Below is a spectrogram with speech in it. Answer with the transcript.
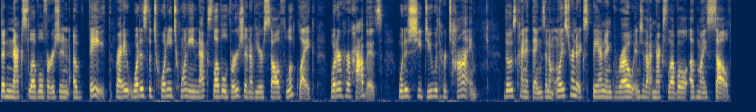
the next level version of faith, right? What does the 2020 next level version of yourself look like? What are her habits? What does she do with her time? Those kind of things. And I'm always trying to expand and grow into that next level of myself.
